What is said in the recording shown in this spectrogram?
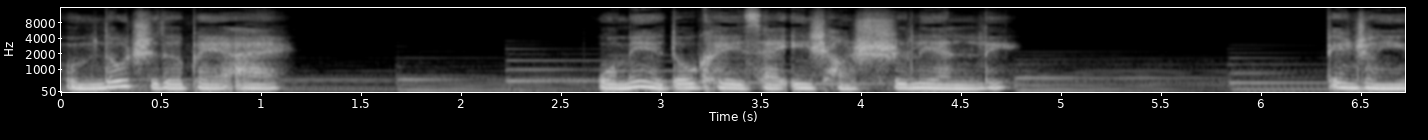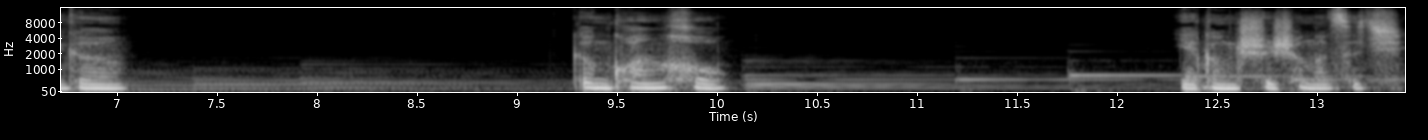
我们都值得被爱，我们也都可以在一场失恋里，变成一个更宽厚、也更赤诚的自己。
